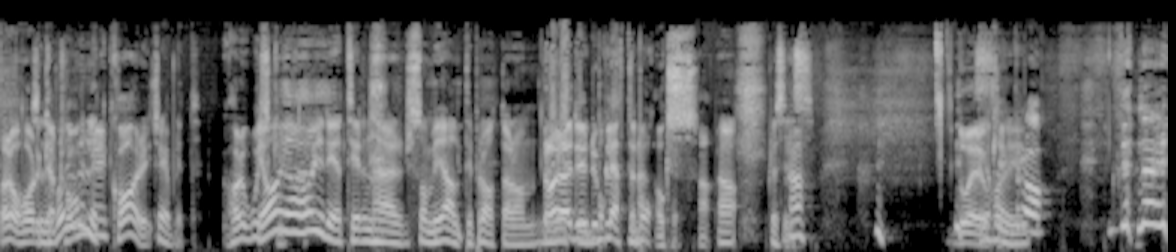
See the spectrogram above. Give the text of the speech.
Vadå, har du kartongen kvar? Trevligt. Har du whisky? Ja, jag har ju det till den här som vi alltid pratar om. Ja, ja, det är dubbletterna. box. Okej, Ja. ja. precis. Då är det okej. ju- Bra. Den här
